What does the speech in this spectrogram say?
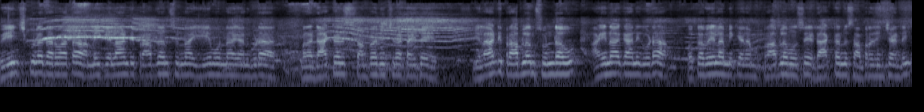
వేయించుకున్న తర్వాత మీకు ఎలాంటి ప్రాబ్లమ్స్ ఉన్నా ఏమున్నా కానీ కూడా మన డాక్టర్స్ సంప్రదించినట్టయితే ఎలాంటి ప్రాబ్లమ్స్ ఉండవు. అయినా కానీ కూడా ఒకవేళ మీకు ఏమైనా ప్రాబ్లం వస్తే డాక్టర్ను సంప్రదించండి.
